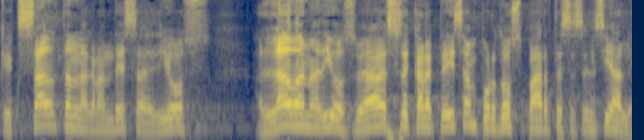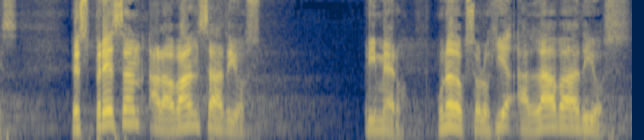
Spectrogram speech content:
que exaltan la grandeza de Dios, alaban a Dios, se caracterizan por dos partes esenciales expresan alabanza a Dios. Primero, una doxología alaba a Dios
